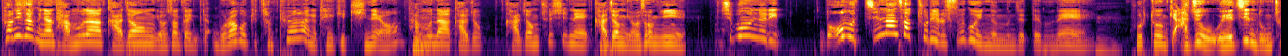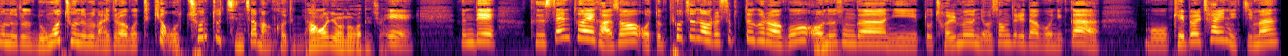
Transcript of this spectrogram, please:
편의상 그냥 다문화 가정 여성 그러니까 뭐라고 이렇게 참 표현하기 되게 기네요. 다문화 음. 가족 가정 출신의 가정 여성이 시부모들이 너무 진한 사투리를 쓰고 있는 문제 때문에 음. 보통 이렇게 아주 외진 농촌으로 농어촌으로 많이 들어가고 특히 어촌도 진짜 많거든요. 방언이 언어가 되죠. 예. 근데 그 센터에 가서 어떤 표준어를 습득을 하고 음. 어느 순간 이 또 젊은 여성들이다 보니까 뭐 개별 차이는 있지만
